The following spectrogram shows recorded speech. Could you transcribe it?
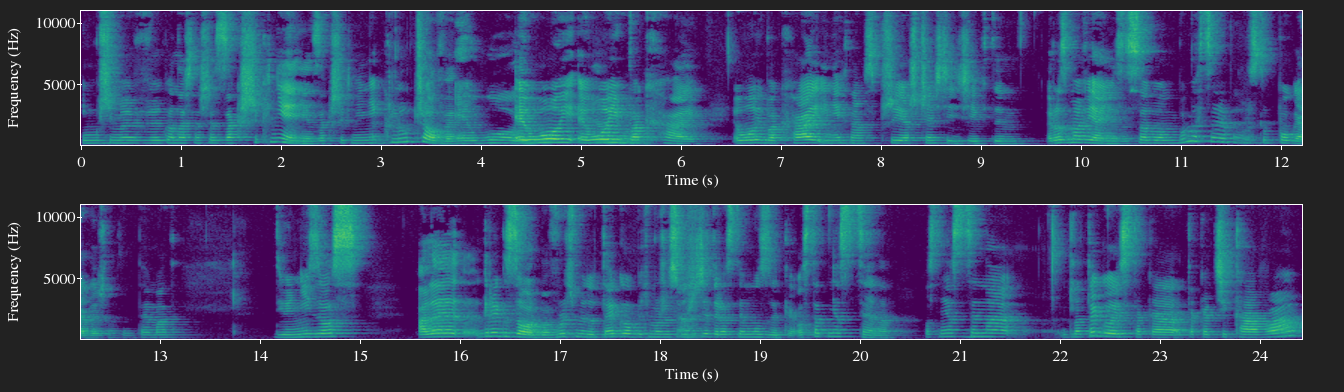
I musimy wykonać nasze zakrzyknienie, zakrzyknienie tak. kluczowe. Ewoi. Ewoi, Ewoi Bakhai. Oj Bakhai i niech nam sprzyja szczęście dzisiaj w tym rozmawianiu ze sobą, bo my chcemy tak. po prostu pogadać na ten temat. Dionizos, ale Greg Zorba, wróćmy do tego, być może tak. słyszycie teraz tę muzykę. Ostatnia scena. Ostatnia scena dlatego jest taka, taka ciekawa,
